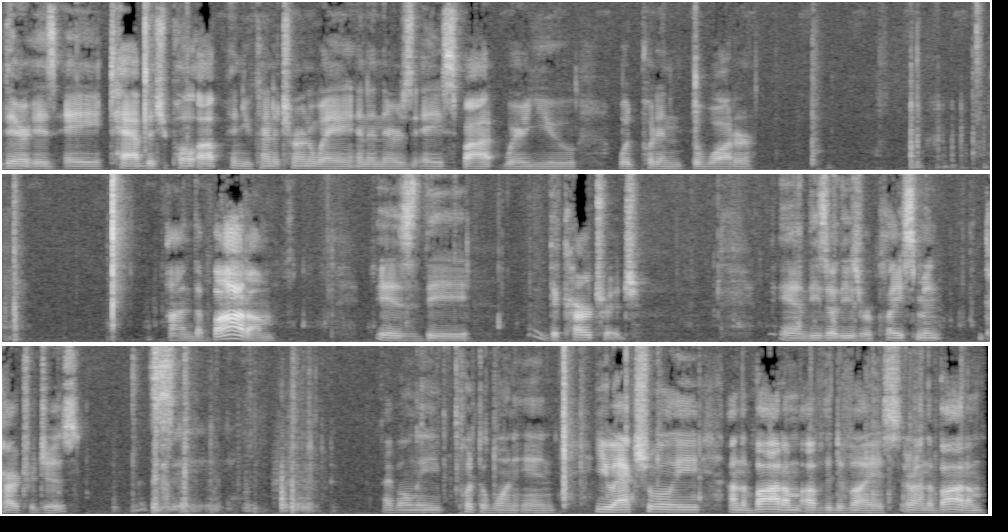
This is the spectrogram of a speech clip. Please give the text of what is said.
there is a tab that you pull up and you kind of turn away, and then there's a spot where you would put in the water. On the bottom, is the the cartridge, and these are these replacement cartridges. Let's see. I've only put the one in. You actually on the bottom of the device or on the bottom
